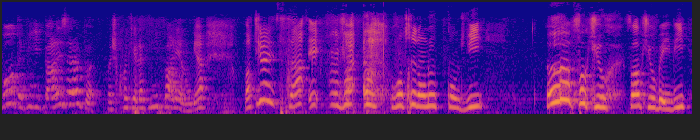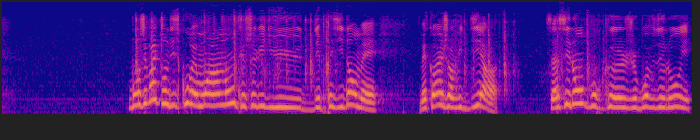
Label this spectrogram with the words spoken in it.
Bon, t'as fini de parler, salope? Moi, je crois qu'elle a fini de parler, hein, mon gars. On va retirer ça et on va euh, rentrer dans le compte vie. Oh, fuck you. Fuck you, baby. Bon, c'est vrai que ton discours est moins long que celui du, des présidents, mais, quand même, j'ai envie de dire, c'est assez long pour que je boive de l'eau et...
